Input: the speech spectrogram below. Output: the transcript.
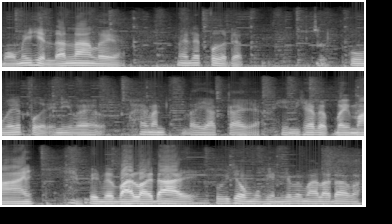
มองไม่เห็นด้านล่างเลยอะไม่ได้เปิดแบบ กูไม่ได้เปิดไอ้นี่ไว้ ให้มันระยะไกลอะเห็นแค่แบบใบไม้ เป็นใบไม้ลอยได้คุณผู้ชมผมเห็นแค่ใบไม้ลอยได้ปะ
